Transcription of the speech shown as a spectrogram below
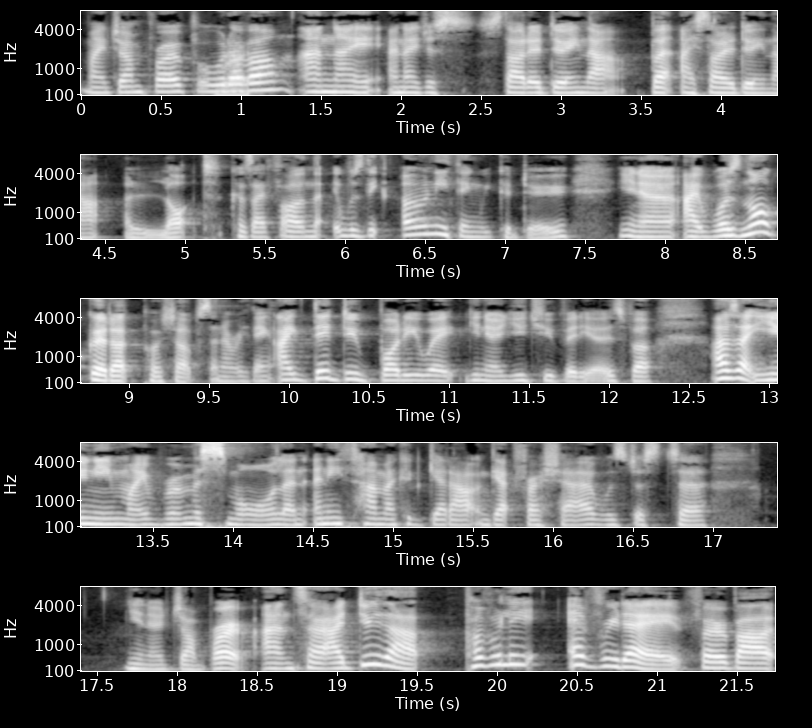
my jump rope or whatever, and I and I just started doing that. But I started doing that a lot because I found that it was the only thing we could do. You know, I was not good at push-ups and everything. I did do body weight, you know, YouTube videos, but I was at uni. My room is small, and anytime I could get out and get fresh air was just to you know, jump rope. And so I do that probably every day for about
